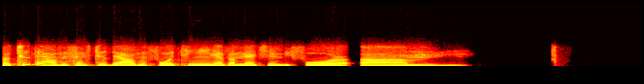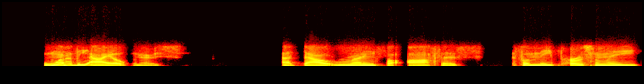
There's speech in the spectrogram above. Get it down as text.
So 2000 since 2014, as I mentioned before, um, one of the eye openers about running for office for me personally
